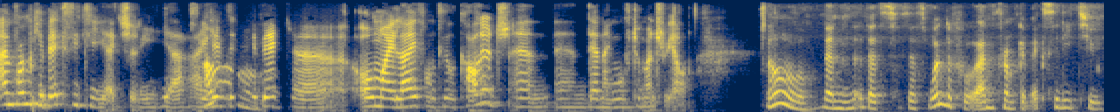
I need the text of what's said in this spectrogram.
I'm from Quebec City, actually. Yeah, I oh. lived in Quebec uh, all my life until college, and and then I moved to Montreal. Oh, then that's that's wonderful. I'm from Quebec City too.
